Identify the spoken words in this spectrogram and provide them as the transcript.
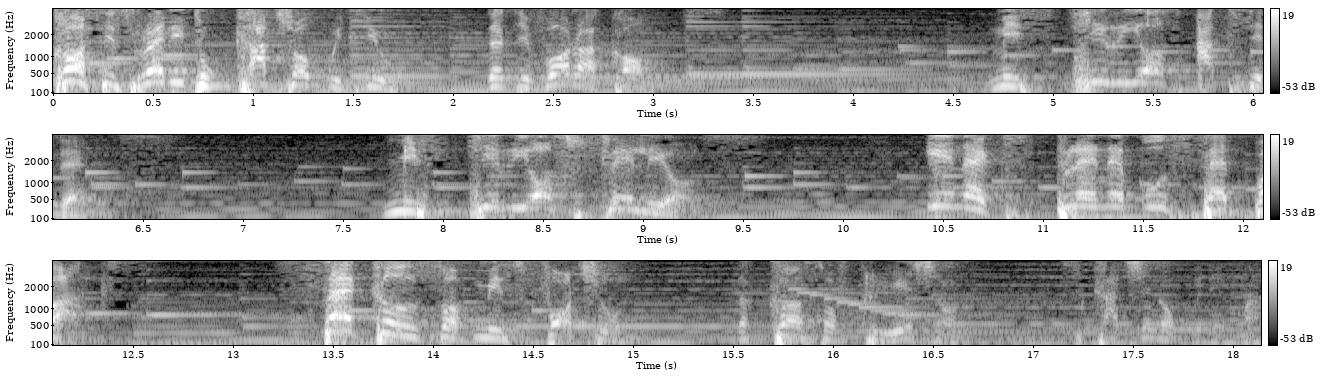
curse is ready to catch up with you the devourer comes. Mysterious accidents mysterious failures inexplainable setbacks circles of misfortune the curse of creation is catching up with a man.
